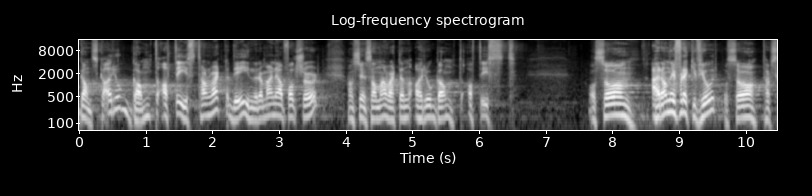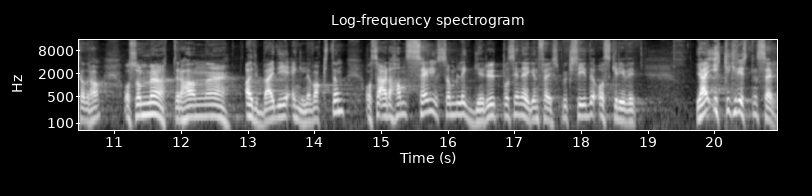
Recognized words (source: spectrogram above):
Ganske arrogant ateist har han vært. Det innrømmer han iallfall sjøl. Han syns han har vært en arrogant ateist. Og så er han i Flekkefjord, og så, takk skal dere ha, og så møter han eh, arbeid i Englevakten. Og så er det han selv som legger ut på sin egen Facebook-side og skriver Jeg er ikke kristen selv,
